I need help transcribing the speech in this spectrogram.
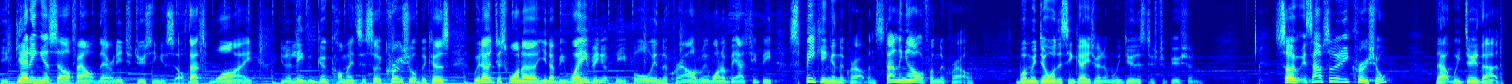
You're getting yourself out there and introducing yourself. That's why, you know, leaving good comments is so crucial because we don't just want to, you know, be waving at people in the crowd. We want to be actually be speaking in the crowd and standing out from the crowd when we do all this engagement and we do this distribution. So it's absolutely crucial that we do that.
